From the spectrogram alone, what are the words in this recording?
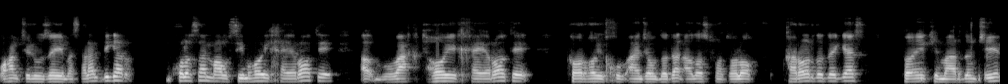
و همچنین روزهای مثلا دیگر خلاصا موسم های خیرات وقت های خیرات کارهای خوب انجام دادن الله سبحانه و قرار داده است تا اینکه مردم چی؟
